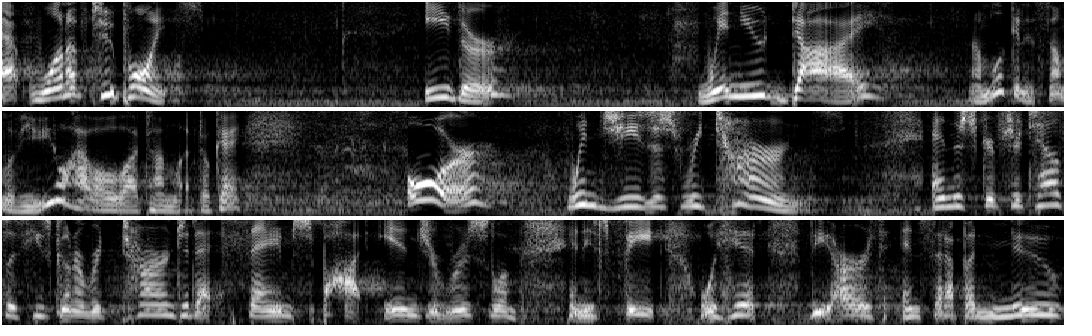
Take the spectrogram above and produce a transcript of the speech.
at one of two points. Either when you die, I'm looking at some of you, you don't have a whole lot of time left, okay? Or when Jesus returns. And the scripture tells us he's going to return to that same spot in Jerusalem, and his feet will hit the earth and set up a new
